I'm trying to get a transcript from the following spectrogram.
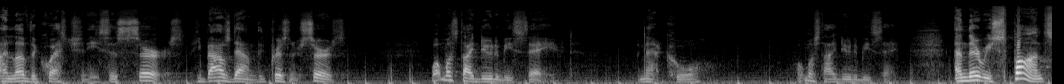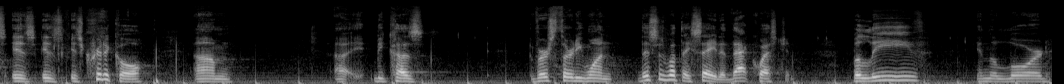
I love the question. He says, Sirs, he bows down to the prisoner, Sirs, what must I do to be saved? Isn't that cool? What must I do to be saved? And their response is, is, is critical um, uh, because verse 31, this is what they say to that question Believe in the Lord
